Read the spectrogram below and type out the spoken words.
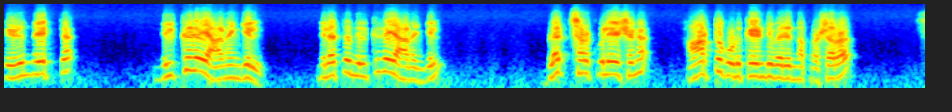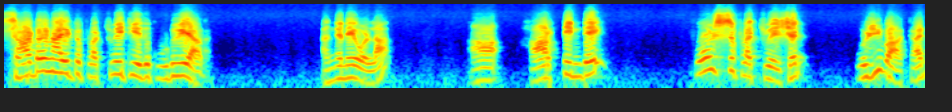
എഴുന്നേറ്റ് നിൽക്കുകയാണെങ്കിൽ നിലത്ത് നിൽക്കുകയാണെങ്കിൽ ബ്ലഡ് സർക്കുലേഷന് ഹാർട്ട് കൊടുക്കേണ്ടി വരുന്ന പ്രഷർ സഡൻ ആയിട്ട് ഫ്ലക്ച്വേറ്റ് ചെയ്ത് കൂടുകയാണ്. അങ്ങനെയുള്ള ആ ഹാർട്ടിന്റെ ഫോഴ്സ് ഫ്ലക്ച്വേഷൻ ഒഴിവാക്കാൻ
